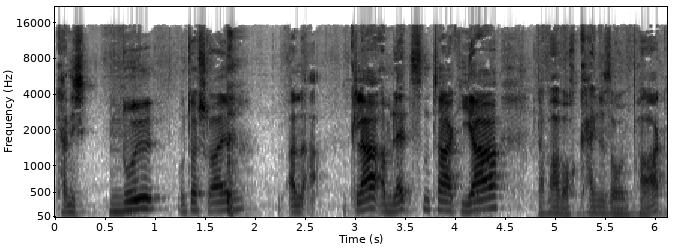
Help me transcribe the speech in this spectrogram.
kann ich null unterschreiben. An, klar, am letzten Tag ja, da war aber auch keine Sau im Park.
